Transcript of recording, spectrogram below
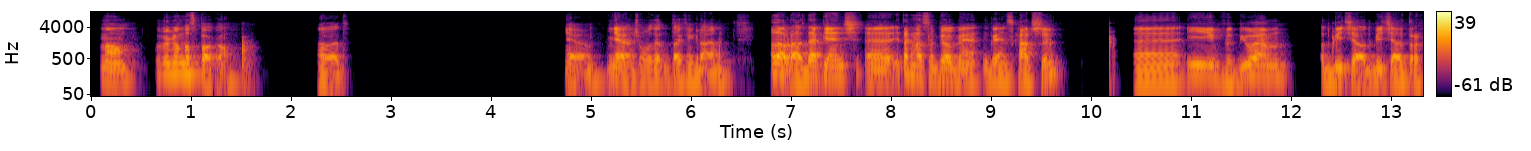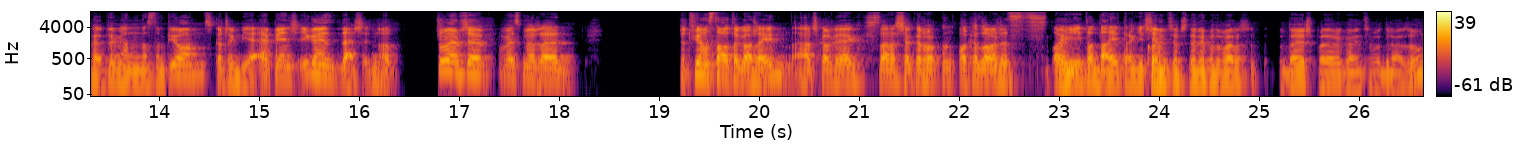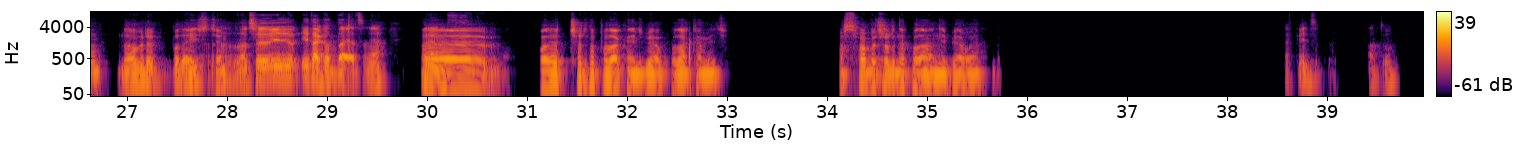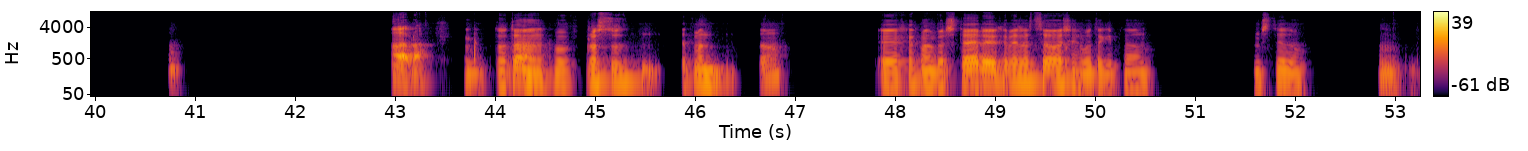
No, to wygląda spoko. Nawet. Nie wiem, nie wiem czemu te- tak nie grałem. No dobra, D5 e, i tak nastąpiło goniec H3. E, I wybiłem. Odbicie, odbicie, trochę wymian nastąpiło. Skoczek bije E5 i goniec D3. No, czułem się, powiedzmy, że przed chwilą stało to gorzej, aczkolwiek zaraz się okazało, okazało że stoi to dalej tragicznie. Koń C4 podwar- poddajesz parę gońców od razu. Dobre podejście. Znaczy i, i tak oddaję, co nie? Ale wolę czernopolaka niż białopolaka mieć. Masz słabe czarne pola, a nie białe. F500. A tu. No. No dobra. To ten, po prostu Hetman, co? Y, Hetman B4, chyba że C8, chyba taki plan. W tym stylu.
